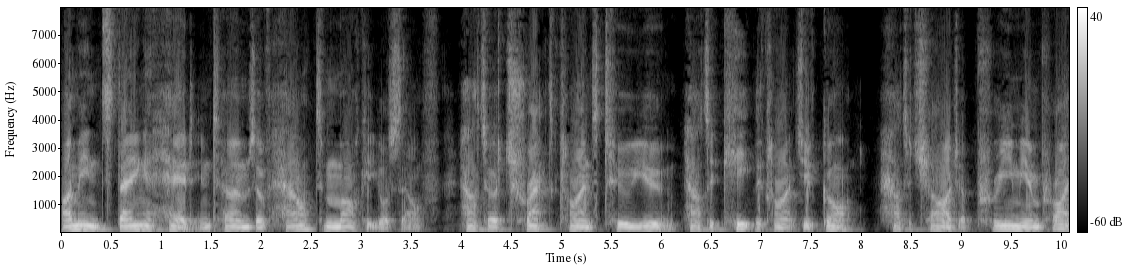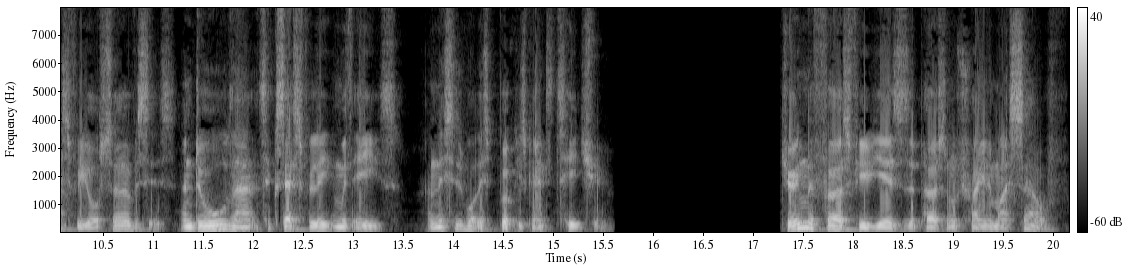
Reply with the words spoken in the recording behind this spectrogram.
I mean staying ahead in terms of how to market yourself, how to attract clients to you, how to keep the clients you've got, how to charge a premium price for your services, and do all that successfully and with ease. And this is what this book is going to teach you. During the first few years as a personal trainer myself,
